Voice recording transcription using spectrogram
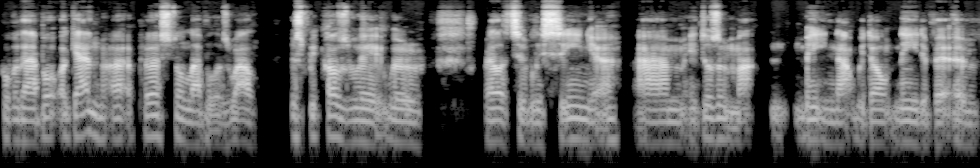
cover there. But again, at a personal level as well, just because we're we're relatively senior, um, it doesn't ma- mean that we don't need a bit of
